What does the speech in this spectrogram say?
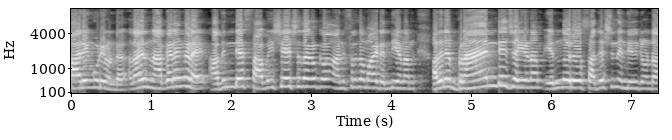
കാര്യം കൂടിയുണ്ട് അതായത് നഗരങ്ങളെ അതിന്റെ സവിശേഷതകൾക്ക് അനുസൃതമായിട്ട് എന്ത് ചെയ്യണം? അതിനെ ബ്രാൻഡ് ചെയ്യണം എന്നൊരു സജഷൻ എന്ത് ചെയ്തിട്ടുണ്ട്?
